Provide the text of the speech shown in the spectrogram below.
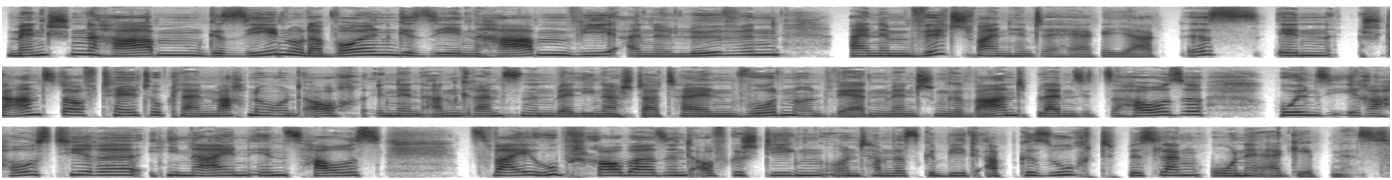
Menschen haben gesehen oder wollen gesehen haben, wie eine Löwin einem Wildschwein hinterhergejagt ist. In Stahnsdorf, Teltow, Kleinmachnow und auch in den angrenzenden Berliner Stadtteilen wurden und werden Menschen gewarnt, bleiben Sie zu Hause, holen Sie Ihre Haustiere hinein ins Haus. Zwei Hubschrauber sind aufgestiegen und haben das Gebiet abgesucht, bislang ohne Ergebnis.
